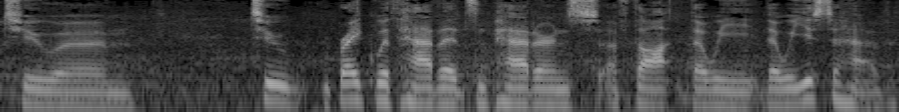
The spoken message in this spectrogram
to um, to break with habits and patterns of thought that we that we used to have.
